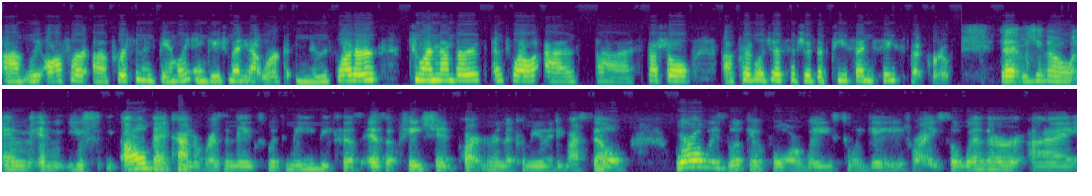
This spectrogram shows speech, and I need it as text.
Um, we offer a person and family engagement network newsletter to our members, as well as uh, special uh, privileges such as a PFIN Facebook group. That you know, and and you all that kind of resonates with me because as a patient partner in the community myself, we're always looking for ways to engage, right? So whether I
